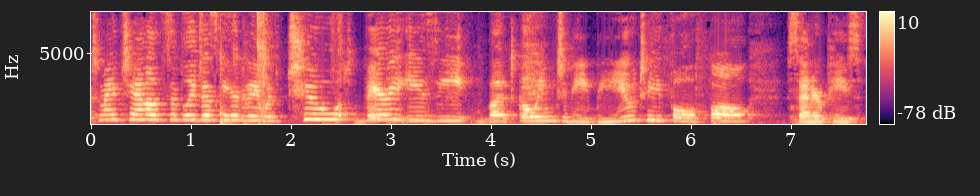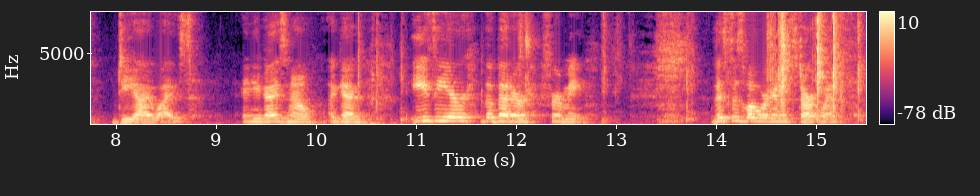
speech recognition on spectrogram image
to my channel. It's Simply Jessica here today with two very easy but going to be beautiful fall centerpiece DIYs. And you guys know, again, easier the better for me. This is what we're going to start with.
